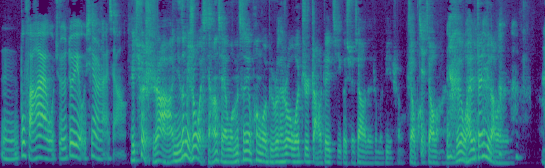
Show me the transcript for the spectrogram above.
嗯，不妨碍。我觉得对于有些人来讲，哎，确实啊，你这么一说，我想起来，我们曾经碰过，比如说他说我只找这几个学校的什么毕业生交朋交往什么，觉得我还是真遇到过这种。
